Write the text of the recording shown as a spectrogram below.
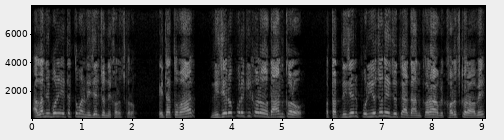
আল্লাহ বলে, এটা তোমার নিজের জন্য খরচ করো। এটা তোমার নিজের ওপরে কি করো? দান করো। অর্থাৎ নিজের প্রয়োজনে যেটা দান করা হবে, খরচ করা হবে,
